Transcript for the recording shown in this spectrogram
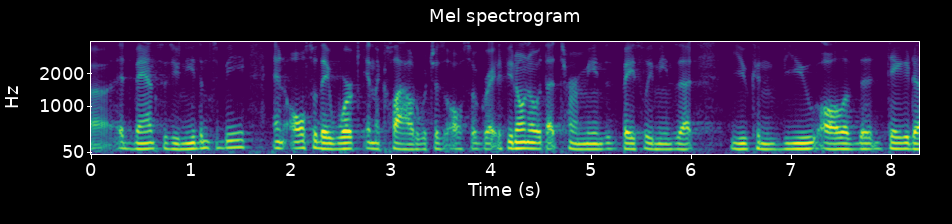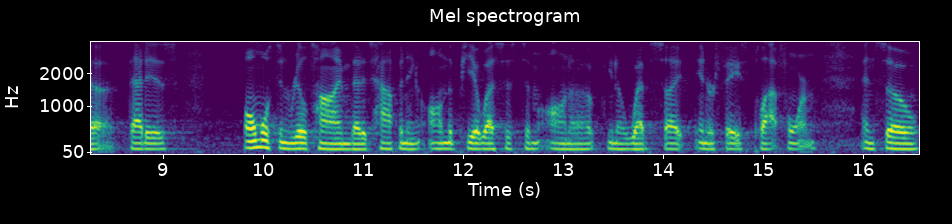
uh, advanced as you need them to be, and also they work in the cloud, which is also great. If you don't know what that term means, it basically means that you can view all of the data that is almost in real time that is happening on the POS system on a you know website interface platform, and so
